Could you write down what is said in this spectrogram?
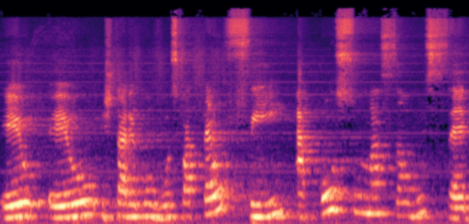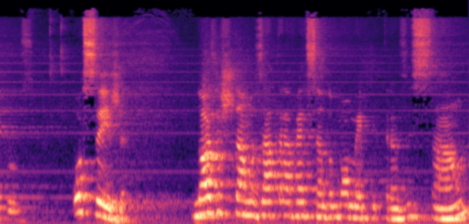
eu, eu estarei convosco até o fim, a consumação dos séculos. Ou seja, nós estamos atravessando um momento de transição.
